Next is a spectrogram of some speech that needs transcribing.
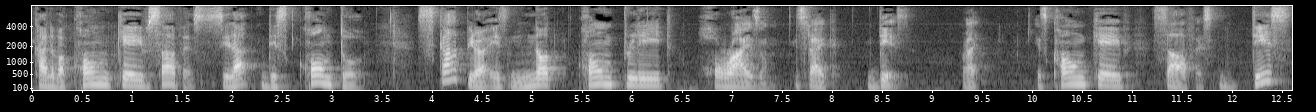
kind of a concave surface. See that? This contour. Scapula is not complete horizon. It's like this, right? It's concave surface. This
